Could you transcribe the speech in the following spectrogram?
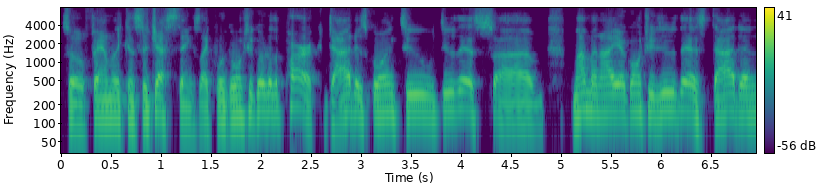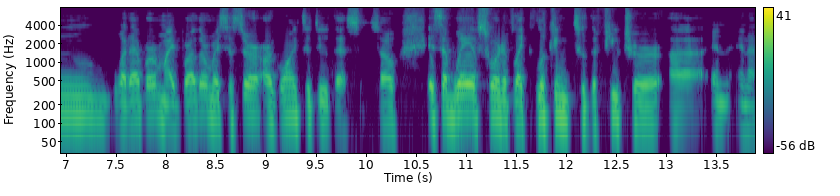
So family can suggest things like we're going to go to the park. Dad is going to do this. Uh, mom and i are going to do this. Dad and whatever my brother my sister are going to do this. So it's a way of sort of like looking to the future uh, in, in a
